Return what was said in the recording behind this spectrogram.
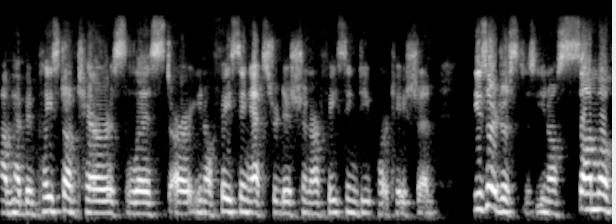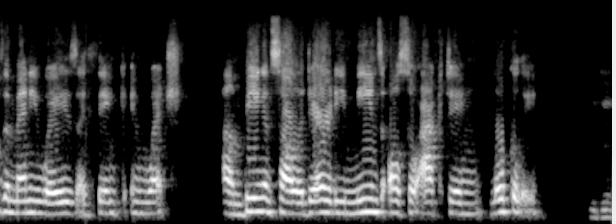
um, have been placed on terrorist lists, are you know facing extradition or facing deportation. These are just you know some of the many ways I think in which um, being in solidarity means also acting locally. Mm-hmm.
